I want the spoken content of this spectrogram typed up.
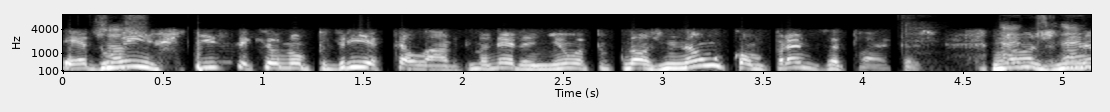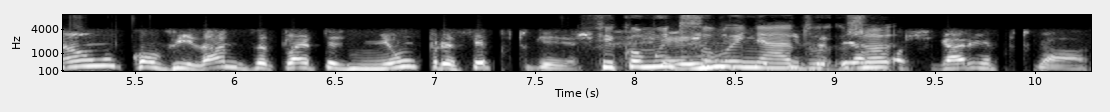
É de uma injustiça que eu não poderia calar de maneira nenhuma, porque nós não compramos atletas. Nós antes, não antes... convidamos atletas nenhum para ser português. Ficou muito é sublinhado. Já... chegarem a Portugal.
